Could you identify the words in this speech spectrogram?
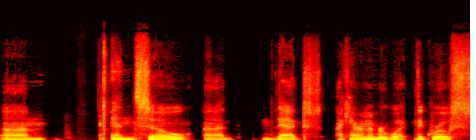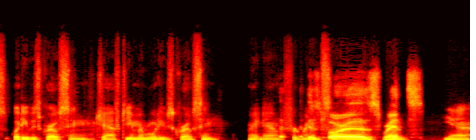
Um, and so uh, that i can't remember what the gross what he was grossing jeff. Do you remember what he was grossing right now for rents? as far as rents? Yeah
